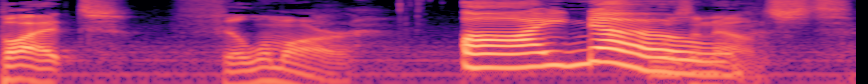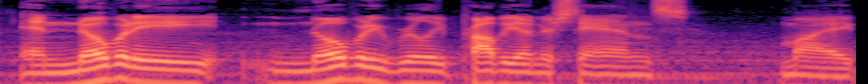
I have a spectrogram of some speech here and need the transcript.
But Phil LaMarr I know. was announced, and nobody, nobody really probably understands my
